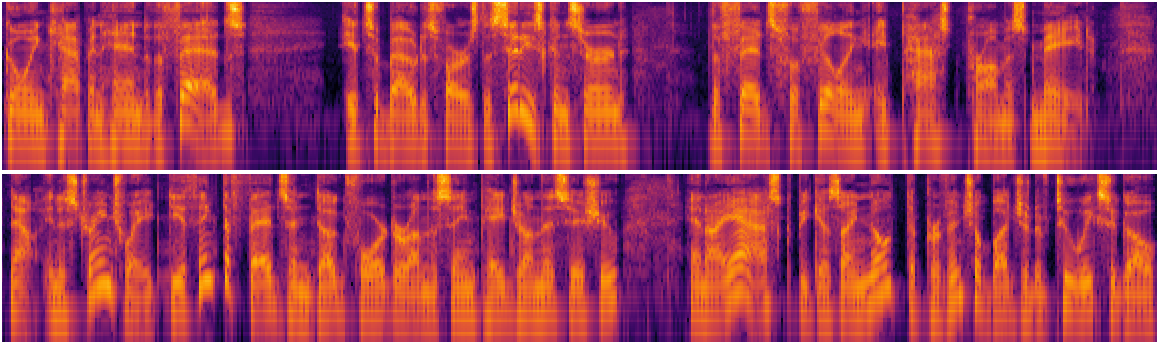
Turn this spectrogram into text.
going cap in hand to the feds. It's about, as far as the city's concerned, the feds fulfilling a past promise made. Now, in a strange way, do you think the feds and Doug Ford are on the same page on this issue? And I ask because I note the provincial budget of two weeks ago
